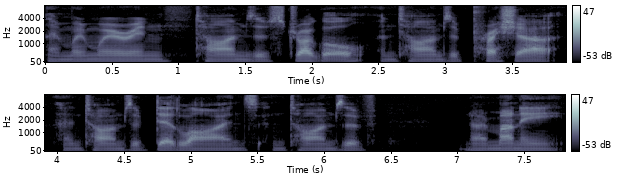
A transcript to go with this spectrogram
And when we're in times of struggle and times of pressure and times of deadlines and times of no money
